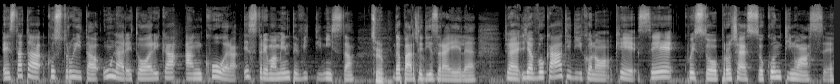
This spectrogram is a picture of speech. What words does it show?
è stata costruita una retorica ancora estremamente vittimista sì, da parte sì. di Israele. Cioè, gli avvocati dicono che se questo processo continuasse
